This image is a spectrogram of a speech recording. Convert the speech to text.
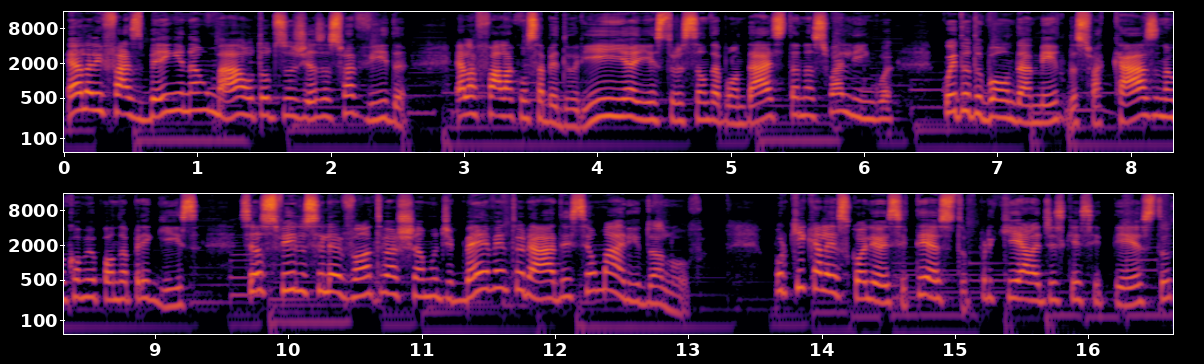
Ela lhe faz bem e não mal todos os dias da sua vida. Ela fala com sabedoria e a instrução da bondade está na sua língua. Cuida do bom andamento da sua casa, não come o pão da preguiça. Seus filhos se levantam e a chamam de bem-aventurada e seu marido a louva. Por que, que ela escolheu esse texto? Porque ela diz que esse texto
